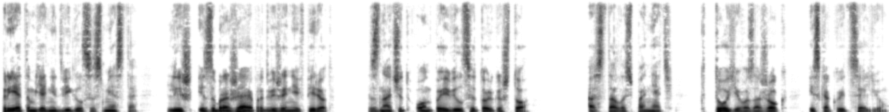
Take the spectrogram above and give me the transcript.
При этом я не двигался с места, лишь изображая продвижение вперед. Значит, он появился только что. Осталось понять, кто его зажег и с какой целью.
